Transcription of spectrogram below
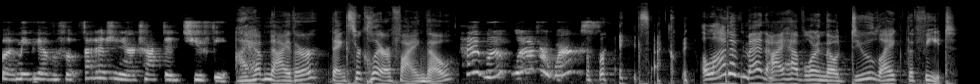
but maybe you have a foot fetish and you're attracted to feet. I have neither. Thanks for clarifying, though. Hey, whatever works. Right, exactly. A lot of men I have learned, though, do like the feet.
